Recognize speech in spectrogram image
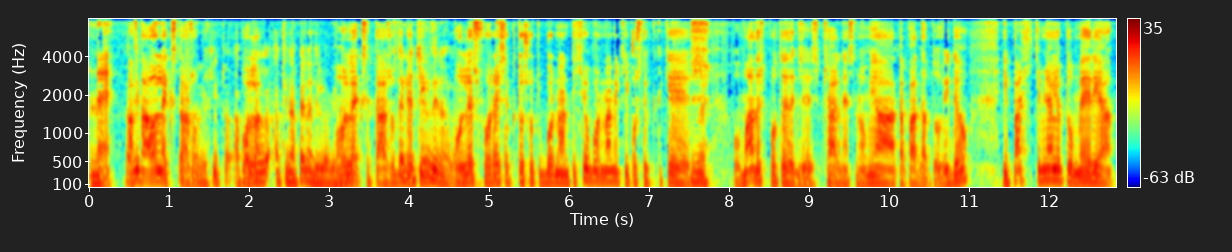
Ναι, Δηλαδή, αυτά όλα έχουν εξετάζονται. εκεί το- Από, Όλα- το- από την απέναντι λόγια. Όλα εξετάζονται είναι γιατί επικίνδυνα, δηλαδή. πολλές φορές εκτός ότι μπορεί να είναι τυχαίο, μπορεί να είναι και υποστηρικτικές Ναι. Ομάδες. Ποτέ δεν ξέρεις. Ψάχνει η αστυνομία τα πάντα από το βίντεο. Υπάρχει και μια λεπτομέρεια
